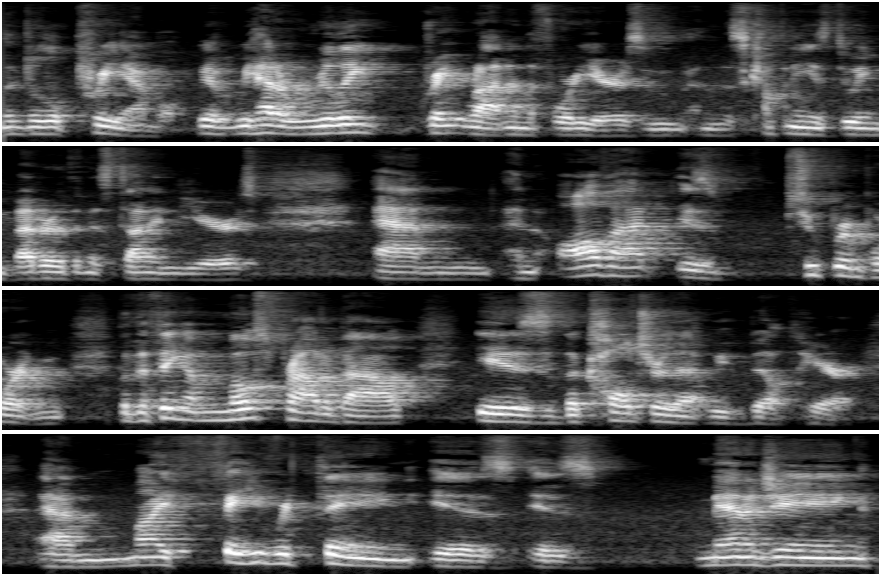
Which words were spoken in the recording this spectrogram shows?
The little preamble. We, have, we had a really great run in the four years, and, and, this company is doing better than it's done in years, and and all that is super important. But the thing I'm most proud about is the culture that we've built here. And my favorite thing is is managing,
